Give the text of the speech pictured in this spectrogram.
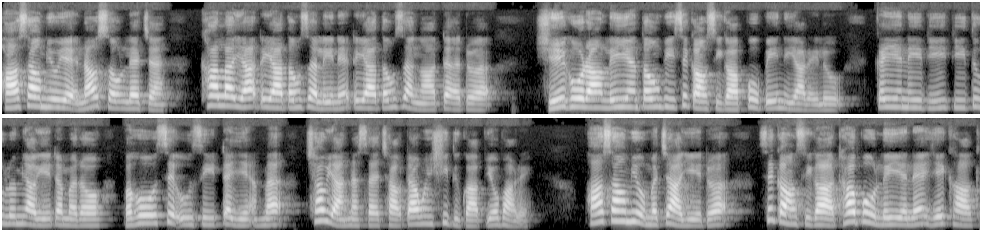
ဖားဆောက်မြို့ရဲ့နောက်ဆုံးလက်ကျန်ခလာရ134နဲ့135တပ်အတွက်ရေကိုယ်တောင်လေရင်သုံးပြီးစစ်ကောင်စီကပို့ပေးနေရတယ်လို့ ကရင်နီပြည်ပြည်သူ့လွတ်မြောက်ရေးတပ်မတော်ဗဟိုစစ်ဦးစီးတပ်ရင်အမှတ်626တာဝန်ရှိသူကပြောပါတယ်။ဖားဆောင်းမြို့မကြရေးအတွက်စစ်ကောင်စီကထောက်ပို့လေရင်နဲ့ရိတ်ခါခ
